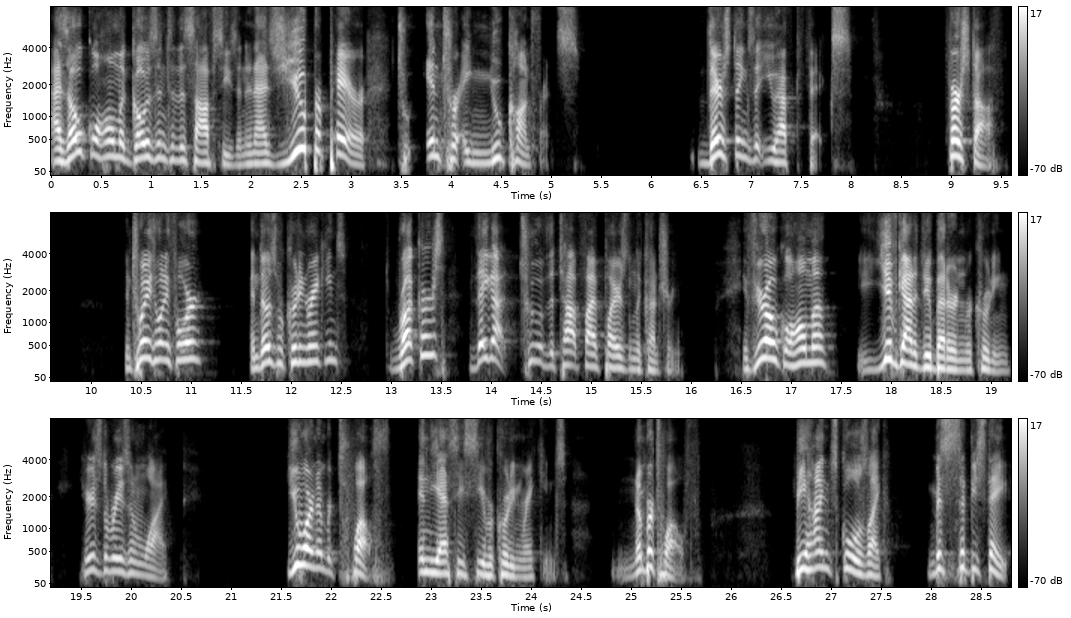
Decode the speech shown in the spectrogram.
as Oklahoma goes into this offseason and as you prepare to enter a new conference, there's things that you have to fix. First off, in 2024, and those recruiting rankings, Rutgers, they got two of the top five players in the country. If you're Oklahoma, you've got to do better in recruiting. Here's the reason why you are number 12th in the SEC recruiting rankings. Number 12. Behind schools like Mississippi State,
